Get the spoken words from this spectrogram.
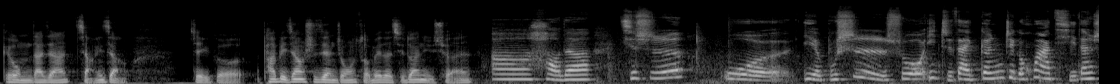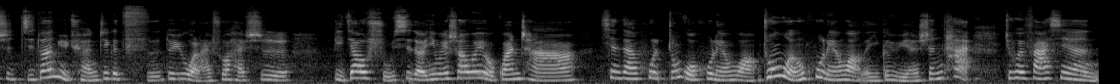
给我们大家讲一讲这个 Papi 酱事件中所谓的极端女权。啊，好的。其实我也不是说一直在跟这个话题，但是极端女权这个词对于我来说还是比较熟悉的，因为稍微有观察现在互中国互联网中文互联网的一个语言生态，就会发现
